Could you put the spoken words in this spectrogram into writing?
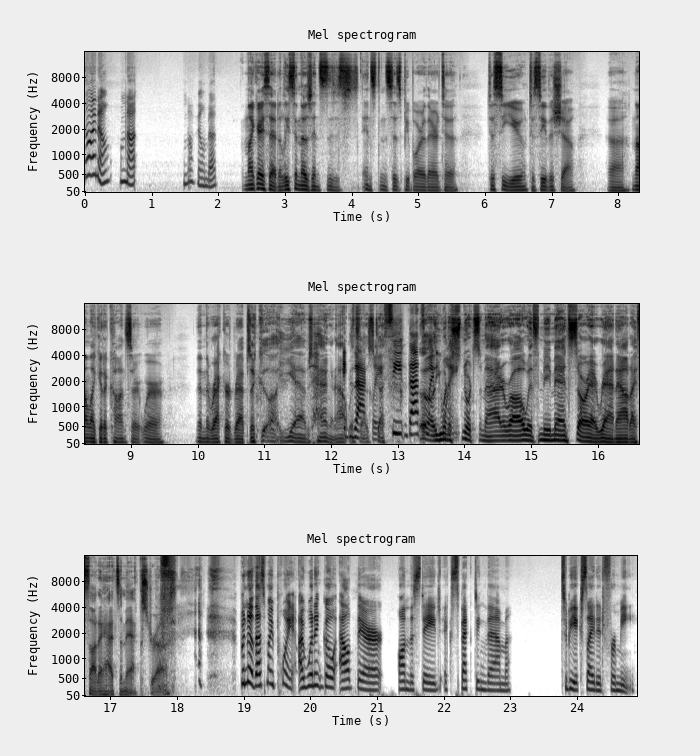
No, I know. I'm not. I'm not feeling bad. And like I said, at least in those instances, instances, people are there to to see you, to see the show. Uh, not like at a concert where then the record rap's like, oh yeah, I was hanging out exactly. with those guys. See, that's oh, my you want to snort some Adderall with me, man? Sorry, I ran out. I thought I had some extra. But no, that's my point. I wouldn't go out there on the stage expecting them to be excited for me.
